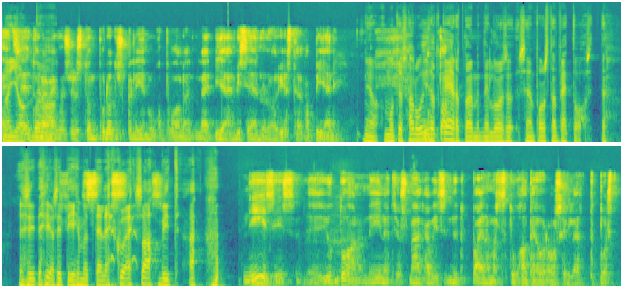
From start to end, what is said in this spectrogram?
No joo, se todennäköisyys tuon pudotuspelien ulkopuolelle jäämiseen on oikeastaan aika pieni. joo, mutta jos haluaa isot Mutta- kertoimet, niin luo se- sen puolesta vetoa sitten. Ja sitten ja sit ihmettelee, kun ei saa mitään. Niin siis, juttuhan on niin, että jos mä kävisin nyt painamassa tuhat euroa sille, että pois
